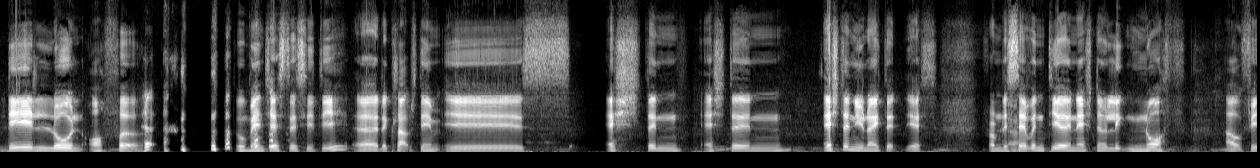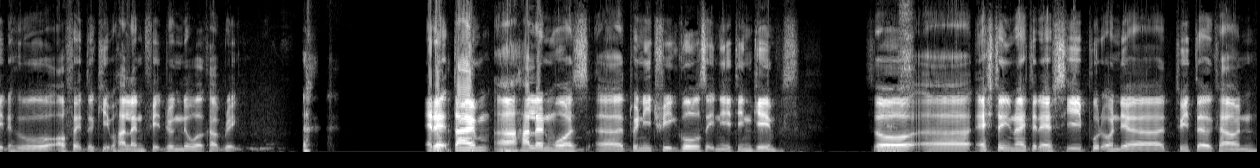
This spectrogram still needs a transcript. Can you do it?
28-day loan offer to Manchester City. Uh, the club's name is Ashton Ashton Ashton United. Yes, from the Ah. seventh tier National League North outfit who offered to keep Haaland fit during the World Cup break. At that time, uh, Haaland was uh, 23 goals in 18 games. So Yes. uh, Ashton United FC put on their Twitter account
